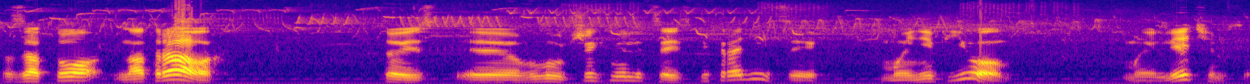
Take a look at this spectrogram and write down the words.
зато на травах то есть э, в лучших милицейских традициях. Мы не пьем, мы лечимся.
